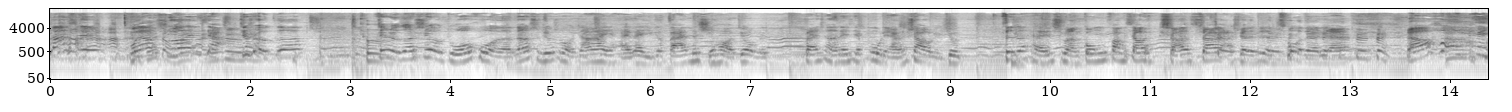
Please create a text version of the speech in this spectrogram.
当时我要说一下这首歌。这首歌是有多火的？当时就是我张阿姨还在一个班的时候，就我们班上的那些不良少女就真的很喜欢公放萧萧萧亚轩的这种错的人，对对然后后面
